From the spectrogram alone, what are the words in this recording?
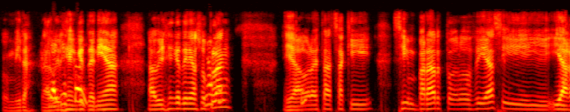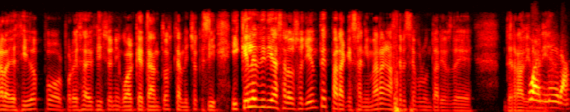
Pues mira, la Virgen que tenía, la Virgen que tenía su plan, y ahora estás aquí sin parar todos los días y, agradecidos por, por, esa decisión, igual que tantos que han dicho que sí. ¿Y qué le dirías a los oyentes para que se animaran a hacerse voluntarios de, de Radio Pues mira,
